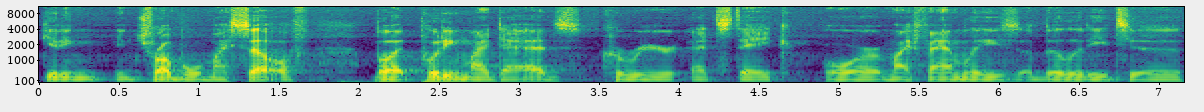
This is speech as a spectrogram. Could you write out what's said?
getting in trouble myself, but putting my dad's career at stake or my family's ability to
